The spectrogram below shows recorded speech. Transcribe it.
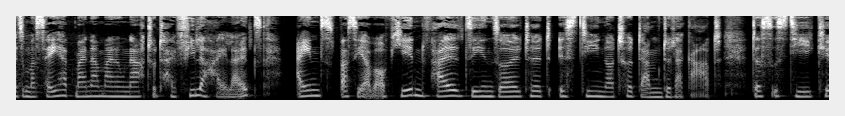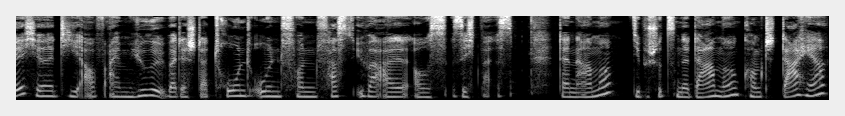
Also Marseille hat meiner Meinung nach total viele Highlights. Eins, was ihr aber auf jeden Fall sehen solltet, ist die Notre Dame de la Garde. Das ist die Kirche, die auf einem Hügel über der Stadt thront und von fast überall aus sichtbar ist. Der Name, die beschützende Dame, kommt daher,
